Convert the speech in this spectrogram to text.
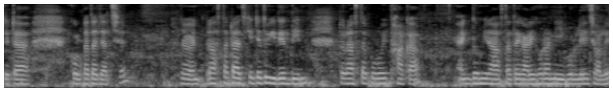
যেটা কলকাতা যাচ্ছে। রাস্তাটা আজকে যেহেতু ঈদের দিন, তো রাস্তা পুরোই ফাঁকা। একদমই রাস্তাতে গাড়ি ঘোড়া নেই বললেই চলে।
